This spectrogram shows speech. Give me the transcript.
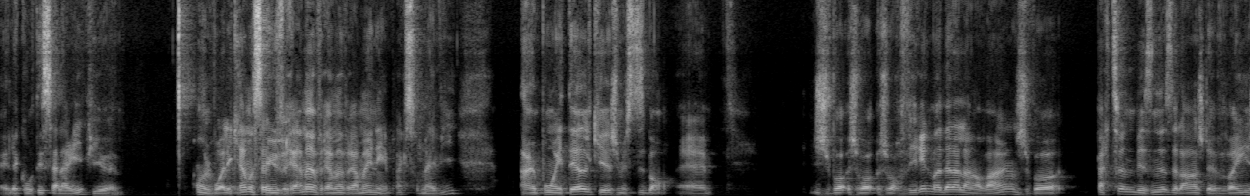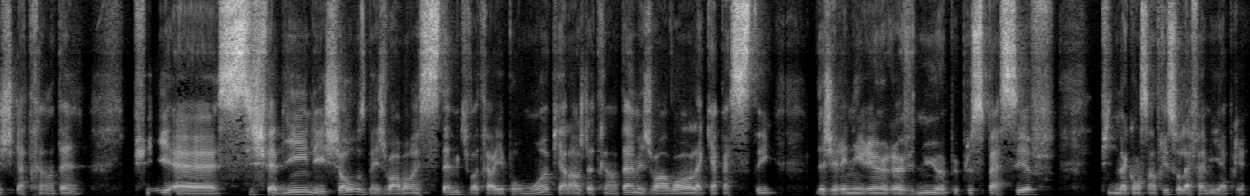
le côté salarié. Puis on le voit à l'écran, moi, ça a eu vraiment, vraiment, vraiment un impact sur ma vie, à un point tel que je me suis dit, bon, euh, je, vais, je, vais, je vais revirer le modèle à l'envers, je vais partir une business de l'âge de 20 jusqu'à 30 ans. Puis, euh, si je fais bien les choses, ben, je vais avoir un système qui va travailler pour moi. Puis, à l'âge de 30 ans, mais je vais avoir la capacité de générer un revenu un peu plus passif, puis de me concentrer sur la famille après.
